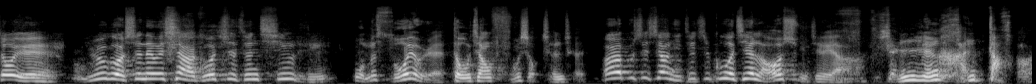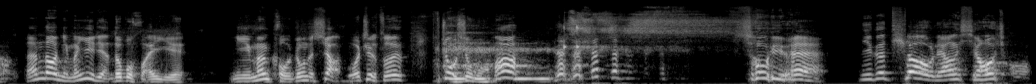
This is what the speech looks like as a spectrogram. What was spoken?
周云，如果是那位夏国至尊亲临，我们所有人都将俯首称臣，而不是像你这只过街老鼠这样人人喊打。难道你们一点都不怀疑你们口中的夏国至尊就是我吗？周云，你个跳梁小丑，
